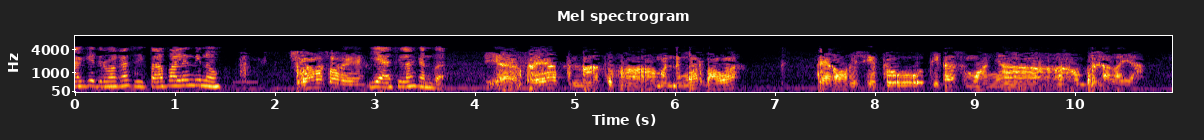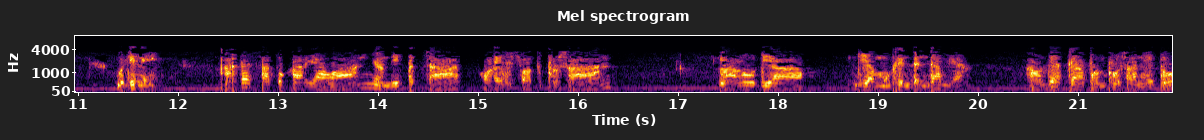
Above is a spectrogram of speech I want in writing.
Oke, terima kasih. Pak Valentino. Selamat sore. Ya, silahkan Pak. Ya, saya pernah eh, mendengar bahwa teroris itu tidak semuanya eh, bersalah ya. Begini, ada satu karyawan yang dipecat oleh suatu perusahaan, lalu dia dia mungkin dendam ya. Kalau dia telepon perusahaan itu,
